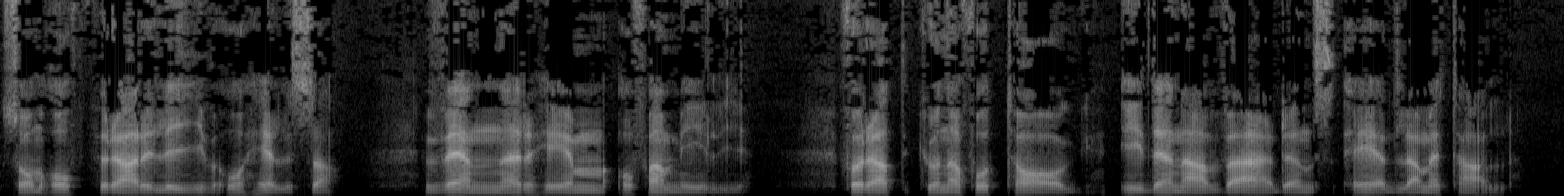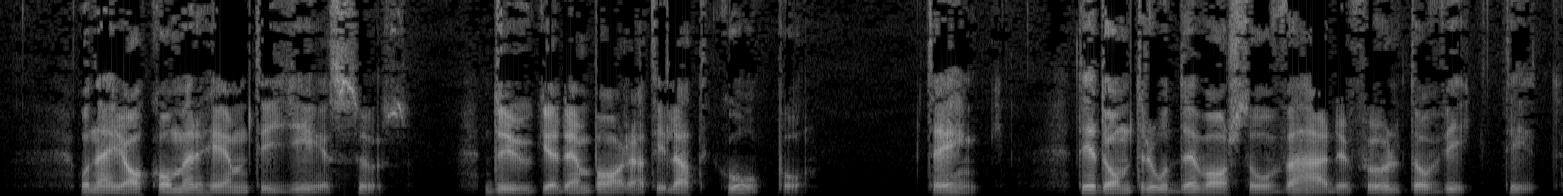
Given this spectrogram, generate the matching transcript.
som offrar liv och hälsa, vänner, hem och familj för att kunna få tag i denna världens ädla metall. Och när jag kommer hem till Jesus duger den bara till att gå på. Tänk, det de trodde var så värdefullt och viktigt,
